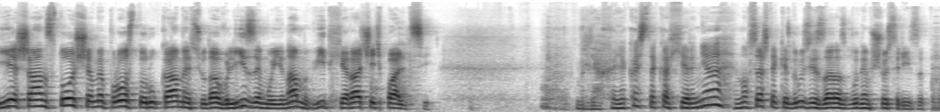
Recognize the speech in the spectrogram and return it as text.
є шанс то, що ми просто руками сюди вліземо і нам відхерачать пальці. Бляха, якась така херня, але все ж таки, друзі, зараз будемо щось різати.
